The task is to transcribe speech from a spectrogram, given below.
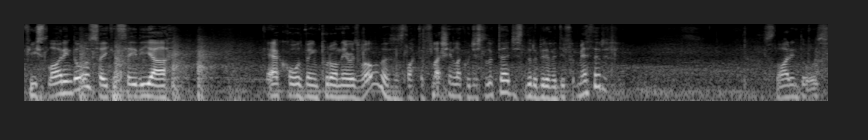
few sliding doors, so you can see the uh, our cores being put on there as well. This is like the flashing, like we just looked at, just a little bit of a different method. Sliding doors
